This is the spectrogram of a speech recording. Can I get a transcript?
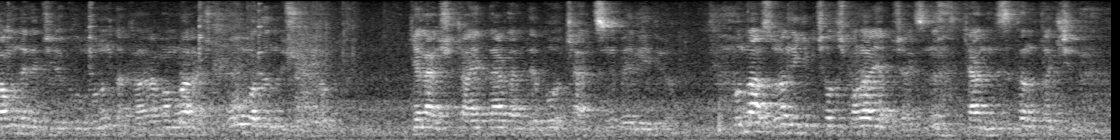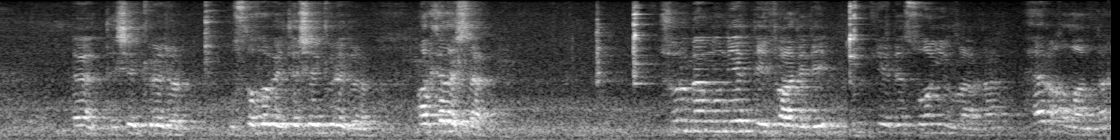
kamu denetçiliği kurumunun da Kahramanmaraş'ta olmadığını düşünüyorum. Gelen şikayetlerden de bu kendisini belli ediyor. Bundan sonra ne gibi çalışmalar yapacaksınız kendinizi tanıtmak için? Evet, teşekkür ediyorum. Mustafa Bey teşekkür ediyorum. Arkadaşlar, şunu memnuniyetle ifade edeyim. Türkiye'de son yıllarda her alanda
